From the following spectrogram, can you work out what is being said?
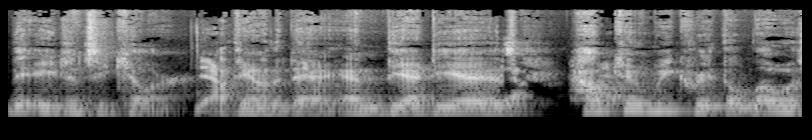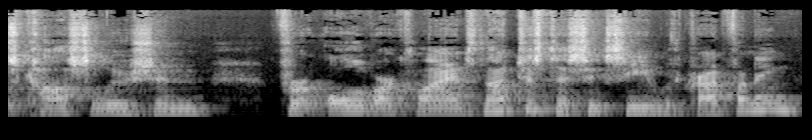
the agency killer yeah. at the end of the day. Yeah. And the idea is yeah. how can we create the lowest cost solution for all of our clients, not just to succeed with crowdfunding,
